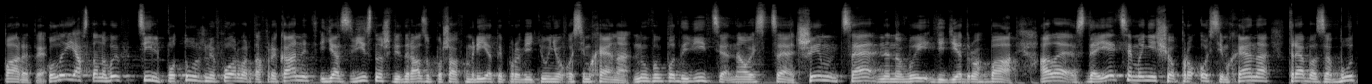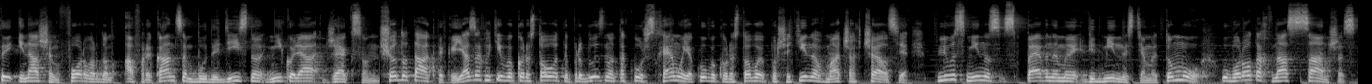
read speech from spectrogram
впарити. Коли я встановив ціль потужний форвард африканець, я звісно ж відразу почав мріяти про Вітюню Осімхена. Ну ви подивіться на ось це. Чим це не новий Дідє Дрогба. Але здається мені, що про Осімхена треба забути, і нашим форвардом африканцем буде дійсно Ніколя Джексон. Щодо тактики, я захотів використовувати приблизно таку ж схему, яку використовує Почетіно в матчах Челсі, плюс-мінус з певними відмінностями. Тому у воротах в нас Санчес,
